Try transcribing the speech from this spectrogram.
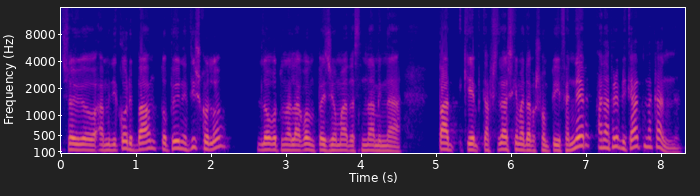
στο αμυντικό rebound, το οποίο είναι δύσκολο λόγω των αλλαγών που παίζει η ομάδα στην άμυνα και τα ψηλά σχήματα που χρησιμοποιεί η Φενέρ, αλλά πρέπει κάτι να κάνουν.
